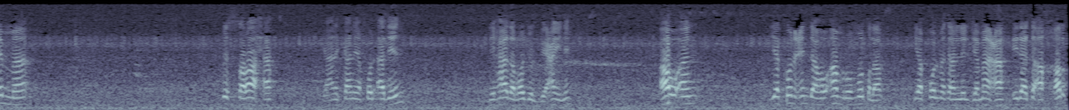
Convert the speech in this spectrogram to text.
إما بالصراحة يعني كان يقول أذن لهذا الرجل بعينه أو أن يكون عنده أمر مطلق يقول مثلا للجماعة إذا تأخرت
